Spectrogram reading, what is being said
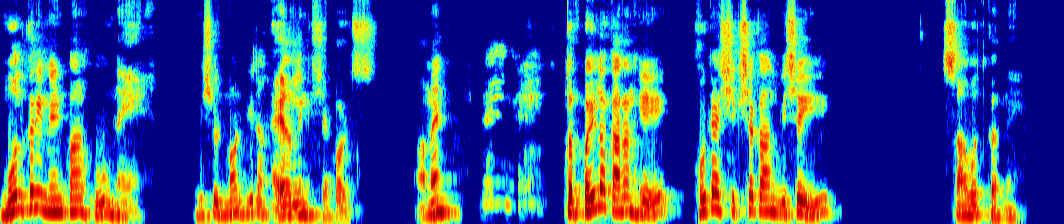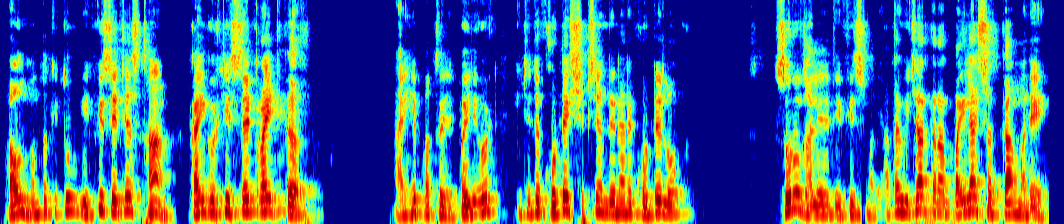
मोलकरी मेंढपाळ होऊ नये. We should not be the hireling shepherds amen तर पहिलं कारण हे खोट्या शिक्षकांविषयी सावध करणे. पाऊल म्हणतो की तू एकवीस येथेच थांब काही गोष्टी सेट राईट कर. आणि हे पत्र पहिली गोष्ट की तिथे खोटे शिक्षण देणारे खोटे लोक सुरू झालेले ते फीसमध्ये आता विचार करा पहिल्या शतकामध्ये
